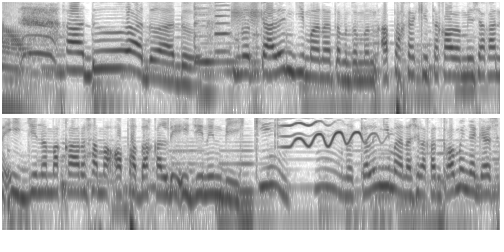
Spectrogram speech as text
Aduh aduh aduh. Menurut kalian gimana teman-teman? Apakah kita kalau misalkan izin sama Karo sama Opa bakal diizinin bikin? Hmm, menurut kalian gimana? Silahkan komen ya guys.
